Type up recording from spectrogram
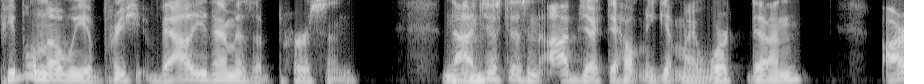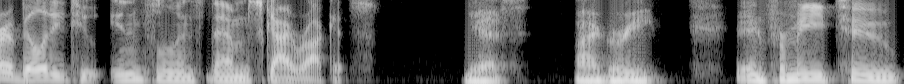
people know we appreciate, value them as a person, not mm-hmm. just as an object to help me get my work done, our ability to influence them skyrockets. Yes, I agree. And for me too,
